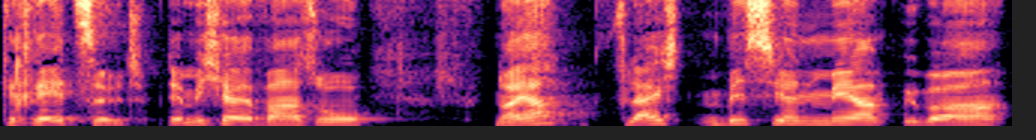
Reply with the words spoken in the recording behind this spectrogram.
gerätselt. Der Michael war so, naja, vielleicht ein bisschen mehr über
